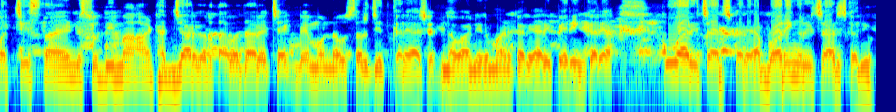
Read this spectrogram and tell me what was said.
પચીસના એન્ડ સુધીમાં આઠ હજાર કરતાં વધારે ચેક ડેમો નવસર્જિત કર્યા છે, નવા નિર્માણ કર્યા, રિપેરિંગ કર્યા, કુવા રિચાર્જ કર્યા, બોરિંગ રિચાર્જ કર્યું.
